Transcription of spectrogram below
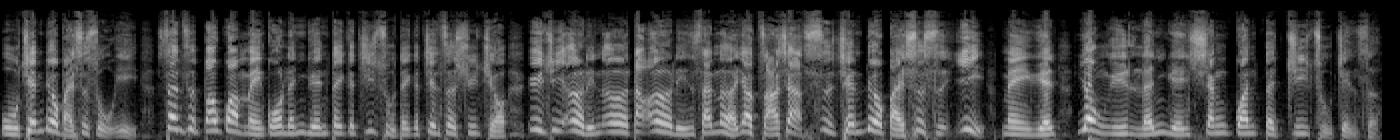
五千六百四十五亿，甚至包括美国能源的一个基础的一个建设需求，预计二零二二到二零三二要砸下四千六百四十亿美元，用于能源相关的基础建设。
